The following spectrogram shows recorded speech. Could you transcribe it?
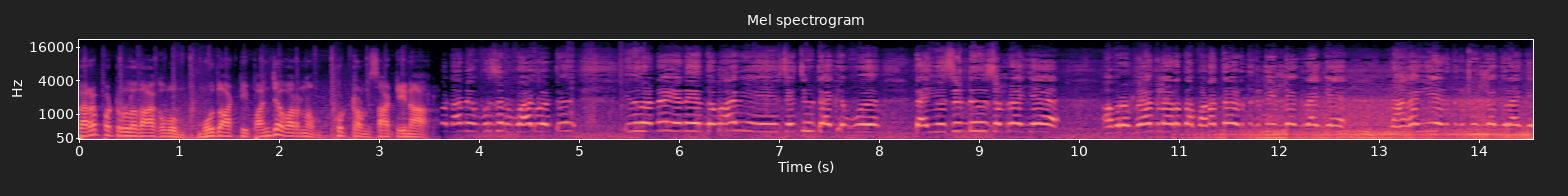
பெறப்பட்டுள்ளதாகவும் மூதாட்டி பஞ்சவர்ணம் குற்றம் சாட்டினார். நான் இது வேணா என்னை இந்த மாதிரி செஞ்சு விட்டாங்க. டைவர்ஸ்ன்னு சொல்றாங்க. அப்புறம் பேங்க்ல எடுத்த பணத்தை எடுத்துக்கிட்டு இல்லைங்கிறாங்க. நகையும் எடுத்துக்கிட்டு இல்லைங்கிறாங்க.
